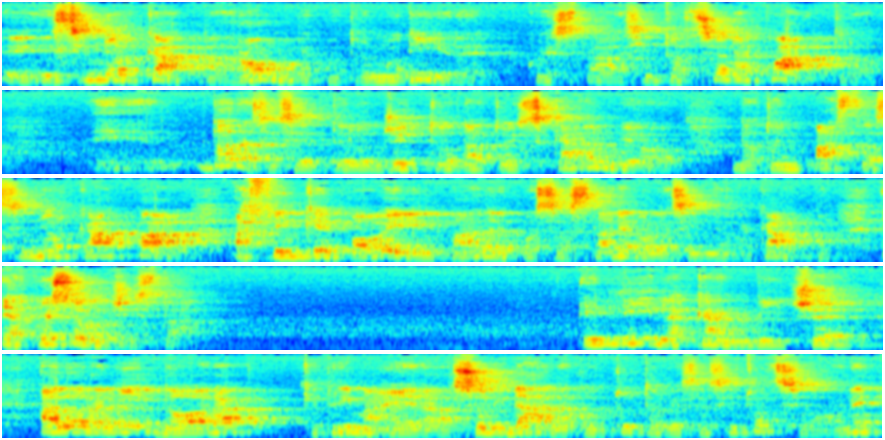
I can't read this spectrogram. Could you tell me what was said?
il signor K rompe, potremmo dire, questa situazione a quattro, Dora si sente l'oggetto dato in scambio, dato in pasta al signor K affinché poi il padre possa stare con la signora K e a questo non ci sta. E lì Lacan dice, allora lì Dora, che prima era solidale con tutta questa situazione,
